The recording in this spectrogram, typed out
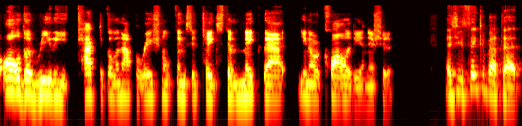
all the really tactical and operational things it takes to make that, you know, a quality initiative. As you think about that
